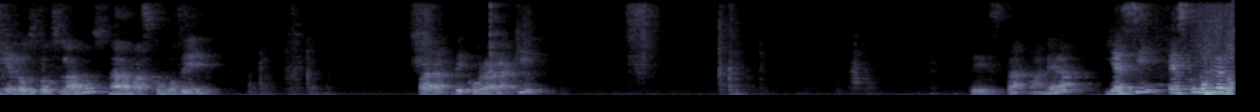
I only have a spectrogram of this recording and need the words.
Y en los dos lados, nada más como de para decorar aquí. De esta manera. Y así es como quedó.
